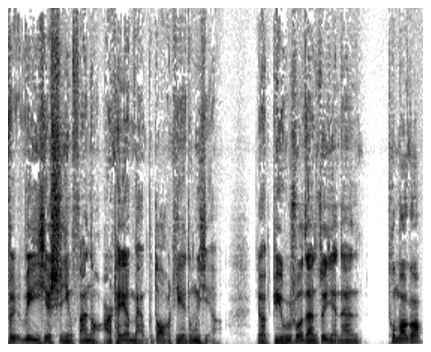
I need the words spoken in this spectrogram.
为为一些事情烦恼，而她也买不到这些东西啊，对吧？比如说咱最简单脱毛膏，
